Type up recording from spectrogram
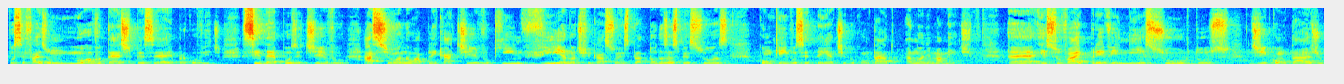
você faz um novo teste PCR para Covid. Se der positivo, aciona o aplicativo que envia notificações para todas as pessoas com quem você tenha tido contato anonimamente. É, isso vai prevenir surtos de contágio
